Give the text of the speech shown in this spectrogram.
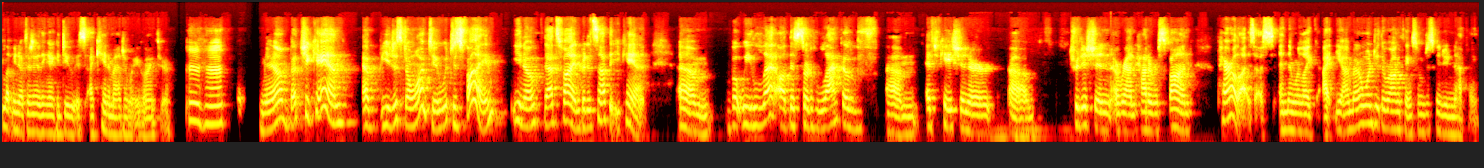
let me know if there's anything I can do is I can't imagine what you're going through. Mm-hmm. Yeah, bet you can. Uh, you just don't want to, which is fine. You know, that's fine. But it's not that you can't. Um, but we let all this sort of lack of um, education or um, tradition around how to respond paralyze us. And then we're like, I, yeah, I don't want to do the wrong thing, so I'm just going to do nothing.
